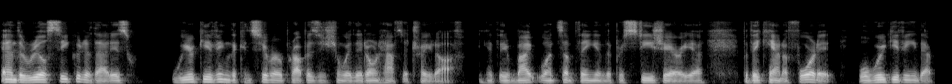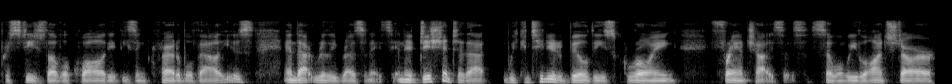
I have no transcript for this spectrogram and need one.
And the real secret of that is we're giving the consumer a proposition where they don't have to trade off. They might want something in the prestige area, but they can't afford it, well, we're giving that prestige level quality, these incredible values, and that really resonates. In addition to that, we continue to build these growing franchises. So when we launched our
